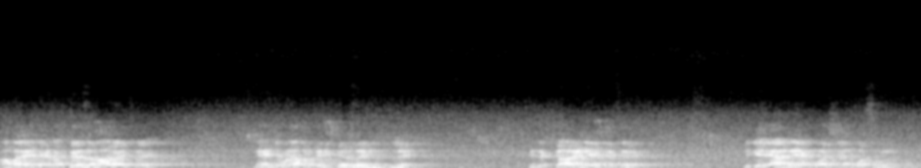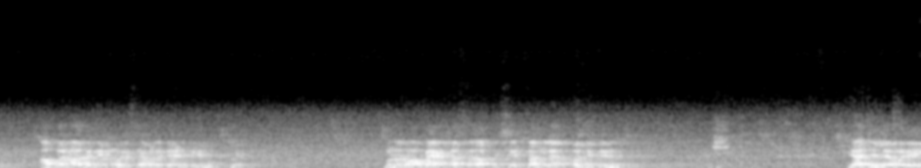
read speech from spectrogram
आम्हाला यांच्याकडनं कर्ज मागायचं आहे आणि यांच्याकडून आपण कधी कर्ज घेतलंय. त्याचं कारण एकच आहे की गेल्या अनेक वर्षांपासून आपण आदरणीय मोदी साहेबांना त्या ठिकाणी बघतोय. म्हणून बँक असं अतिशय चांगल्या पद्धतीनं या जिल्ह्यामध्ये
